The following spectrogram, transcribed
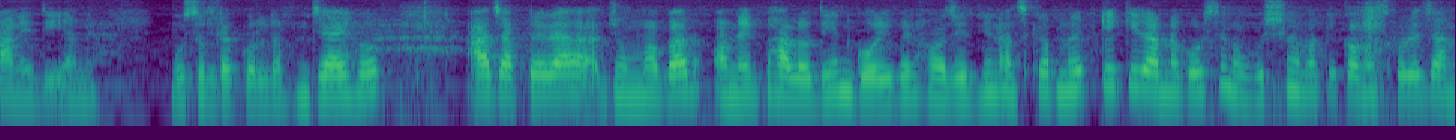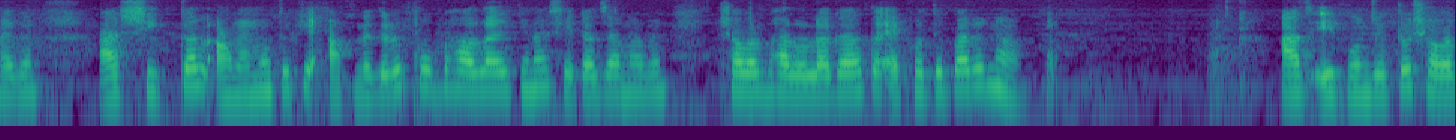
পানি দিয়ে আমি গোসলটা করলাম। যাই হোক, আজ আপনারা জুম্মাবার অনেক ভালো দিন, গরিবের হজের দিন। আজকে আপনারা কী কী রান্না করছেন অবশ্যই আমাকে কমেন্টস করে জানাবেন। আর শীতকাল আমার মতো কি আপনাদেরও খুব ভালো লাগে কিনা সেটা জানাবেন। সবার ভালো লাগা তো এক হতে পারে না। আজ এই পর্যন্ত সবাই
